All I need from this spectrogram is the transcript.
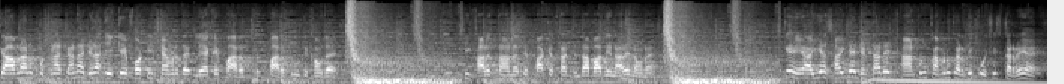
ਚਾਵਲਾ ਨੂੰ ਪੁੱਛਣਾ ਚਾਹਨਾ ਜਿਹੜਾ AK47 ਦਾ ਲੈ ਕੇ ਭਾਰਤ ਭਾਰਤ ਨੂੰ ਦਿਖਾਉਂਦਾ ਹੈ। ਕਿ ਖਾਲਿਸਤਾਨ ਅਤੇ ਪਾਕਿਸਤਾਨ ਜਿੰਦਾਬਾਦ ਦੇ ਨਾਰੇ ਲਾਉਣਾ ਹੈ। ਕਿ ਆਈਐਸਆਈ ਦੇ ਏਜੰਟਾਂ ਦੇ ਸ਼ਾਂਤ ਨੂੰ ਕੰਮ ਨੂੰ ਕਰਨ ਦੀ ਕੋਸ਼ਿਸ਼ ਕਰ ਰਿਹਾ ਹੈ।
